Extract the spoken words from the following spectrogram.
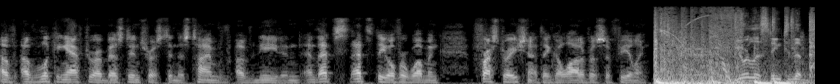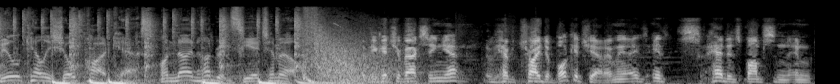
of, of looking after our best interest in this time of, of need. And and that's that's the overwhelming frustration I think a lot of us are feeling. You're listening to the Bill Kelly Show podcast on 900 CHML. Have you got your vaccine yet? Have you tried to book it yet? I mean, it, it's had its bumps and, and,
